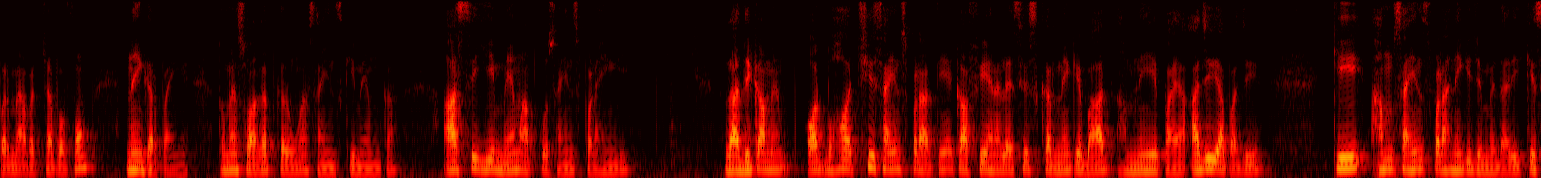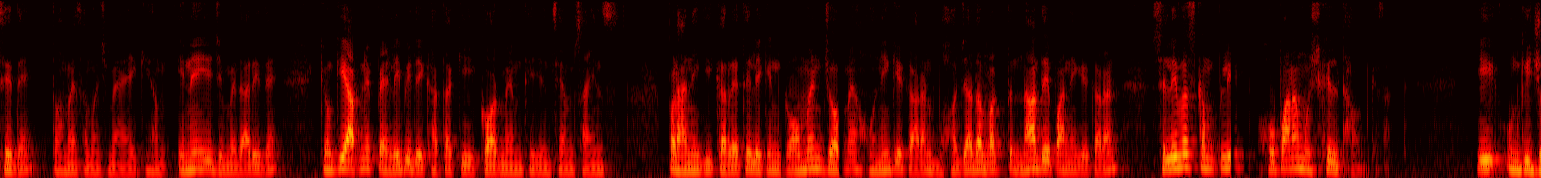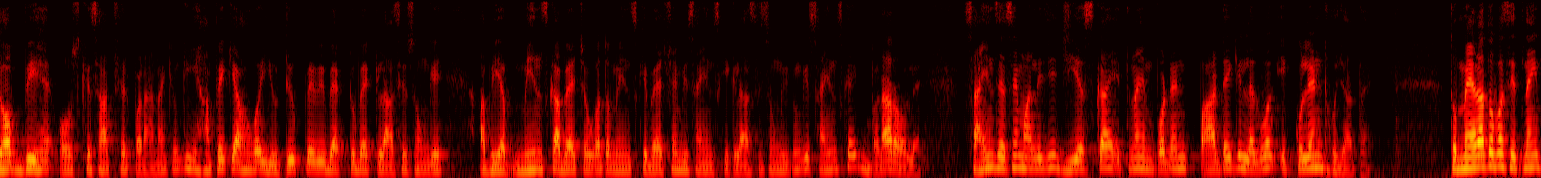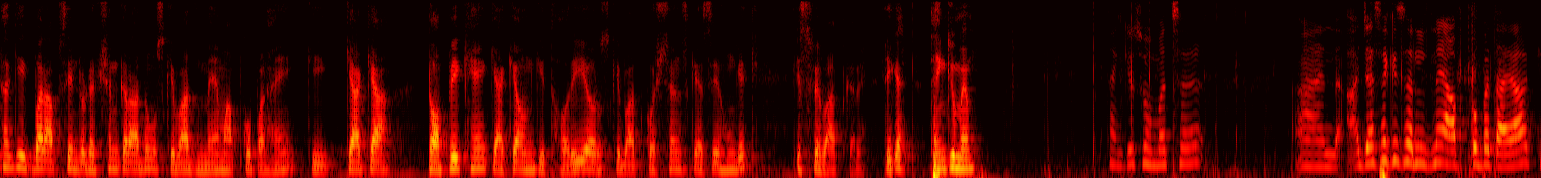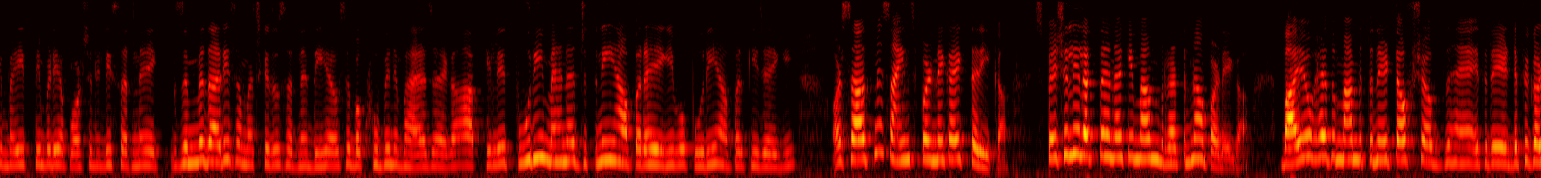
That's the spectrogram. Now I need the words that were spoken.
पर में आप अच्छा परफॉर्म नहीं कर पाएँगे। तो मैं स्वागत करूँगा साइंस की मैम का। आज से ये मैम आपको साइंस पढ़ाएँगी। राधिका मैम और बहुत अच्छी साइंस पढ़ाती हैं। काफ़ी एनालिसिस करने के बाद हमने ये पाया आ जाइए आप आ जाइए कि हम साइंस पढ़ाने की ज़िम्मेदारी किसे दें? तो हमें समझ में आया कि हम इन्हें ये ज़िम्मेदारी दें। क्योंकि आपने पहले भी देखा था कि एक और मैम थी जिनसे हम साइंस पढ़ाने की कर रहे थे, लेकिन गवर्नमेंट जॉब में होने के कारण, बहुत ज़्यादा वक्त ना दे पाने के कारण सिलेबस कंप्लीट हो पाना मुश्किल था उनके साथ। कि उनकी जॉब भी है और उसके साथ फिर पढ़ाना, क्योंकि यहाँ पे क्या होगा यूट्यूब पे भी बैक टू बैक क्लासेस होंगे। अभी अब मेंस का बैच होगा तो मेंस के बैच में भी साइंस की क्लासेस होंगी, क्योंकि साइंस का एक बड़ा रोल है। साइंस ऐसे मान लीजिए जीएस का इतना इंपॉर्टेंट पार्ट है कि लगभग इक्वलेंट हो जाता है। तो मेरा तो बस इतना ही था कि एक बार आपसे इंट्रोडक्शन करा दूँ, उसके बाद मैम आपको पढ़ाएँ कि क्या क्या टॉपिक हैं क्या क्या उनकी थॉरी है और उसके बाद क्वेश्चंस कैसे होंगे, इस पर बात करें। ठीक है? Thank you ma'am thank you so much sir and जैसा कि सर ने आपको बताया कि भाई इतनी बड़ी अपॉर्चुनिटी सर ने एक ज़िम्मेदारी समझ के जो सर ने दी है, उसे बखूबी निभाया जाएगा। आपके लिए पूरी मेहनत जितनी यहाँ पर रहेगी, वो पूरी यहाँ पर की जाएगी। और साथ में साइंस पढ़ने का एक तरीका। स्पेशली लगता है ना कि मैम रटना पड़ेगा। बायो है तो मैम इतने टफ शब्द हैं, इतने डिफ़िकल्ट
